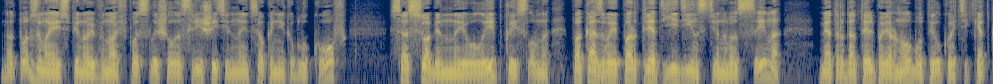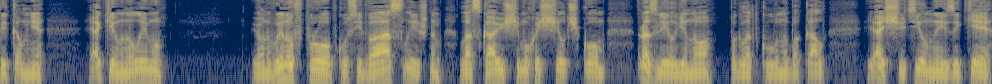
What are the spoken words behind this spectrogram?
но тут за моей спиной вновь послышалось решительное цоканье каблуков с особенной улыбкой, словно показывая портрет единственного сына, метрдотель повернул бутылку этикеткой ко мне. Я кивнул ему, и он, вынув пробку с едва слышным, ласкающим ухо щелчком, разлил вино по глотку на бокал — я ощутил на языке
